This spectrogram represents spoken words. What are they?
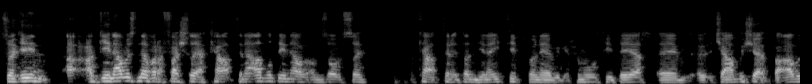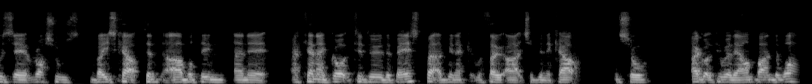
So again, again, I was never officially a captain at Aberdeen. I was obviously a captain at Dundee United when uh, we get promoted there um, at the Championship. But I was uh, Russell's vice captain at Aberdeen, and uh, I kind of got to do the best bit. I've been a, without actually being a captain, so I got to wear the armband. The worst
